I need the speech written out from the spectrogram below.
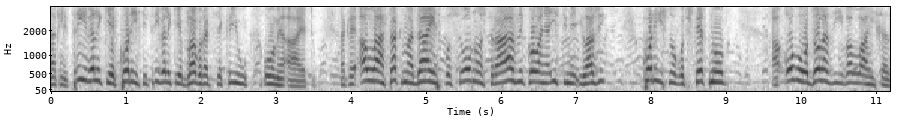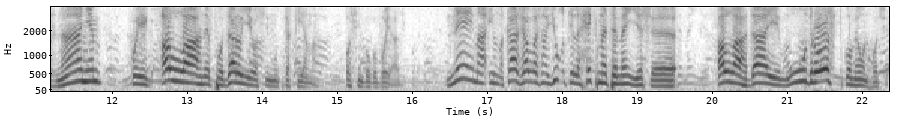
Dakle, tri velike koristi, tri velike blagodati se kriju u ovome ajetu. Dakle, Allah takma daje sposobnost razlikovanja istine i laži, korisnog od štetnog, a ovo dolazi vallahi sa znanjem kojeg Allah ne podaruje osim mutakijama, osim bogobojazni. Nema ilma, kaže Allah, ju'til hikmete men ješe. Allah daje mudrost kome on hoće.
